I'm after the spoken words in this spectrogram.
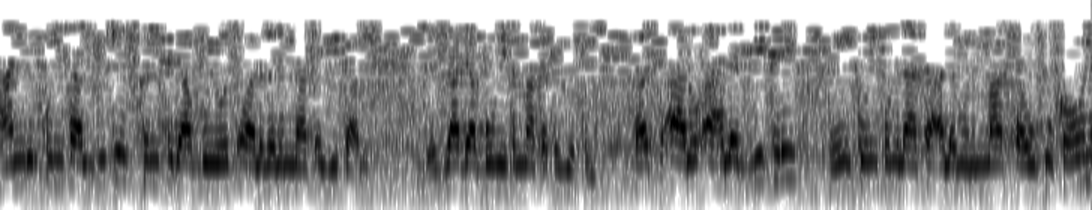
አንድ ኩንታል ዱቄት ስንት ዳቦ ይወጣዋል በልና ጠይቃሉ። እዛ ዳቦ ቤትማ ከጠየቁም فاسألوا أهل الذكر إن كنتم لا የማታውቁ ከሆነ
